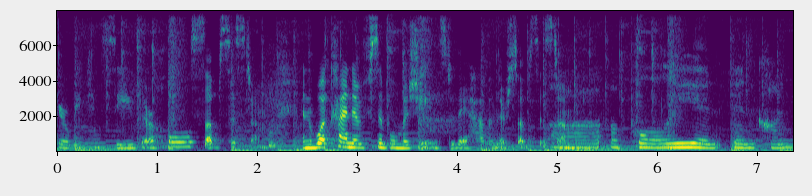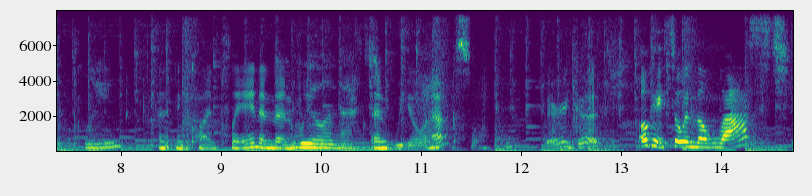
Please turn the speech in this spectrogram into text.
Here we can see their whole subsystem. And what kind of simple machines do they have in their subsystem? Uh, a pulley and inclined plane, An inclined plane and then wheel and axle. and wheel and axle. Very good. Okay, so in the last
